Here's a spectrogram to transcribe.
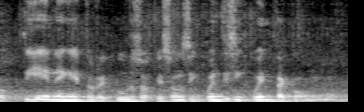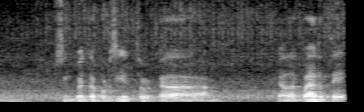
obtienen estos recursos que son 50 y 50 con 50% cada, cada parte,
